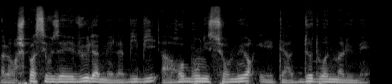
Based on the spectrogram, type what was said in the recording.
Alors, je sais pas si vous avez vu là, mais la Bibi a rebondi sur le mur, il était à deux doigts de m'allumer.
